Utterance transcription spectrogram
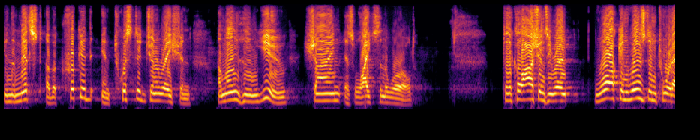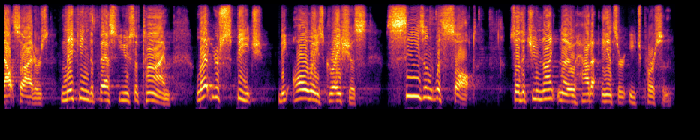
in the midst of a crooked and twisted generation among whom you shine as lights in the world. To the Colossians, he wrote, Walk in wisdom toward outsiders, making the best use of time. Let your speech be always gracious, seasoned with salt, so that you might know how to answer each person.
